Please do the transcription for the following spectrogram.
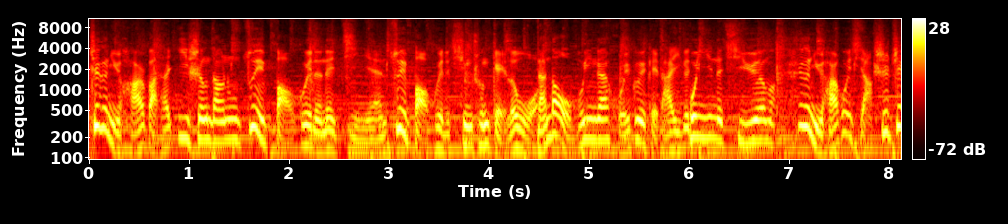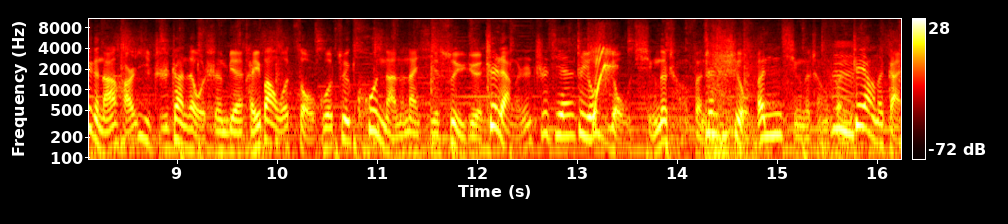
这个女孩把她一生当中最宝贵的那几年、最宝贵的青春给了我，难道我不应该回馈给她一个婚姻的契约吗？这个女孩会想，是这个男孩一直站在我身边，陪伴我走过最困难的那些岁月。这两个人之间是有友情的成分，甚至是有恩情的成分。这样的感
